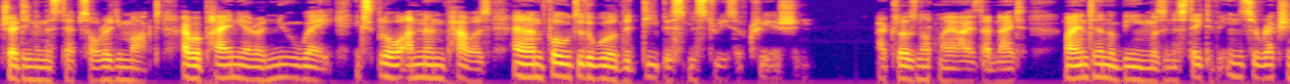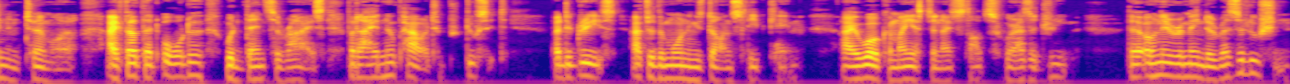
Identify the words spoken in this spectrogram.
Treading in the steps already marked, I will pioneer a new way, explore unknown powers, and unfold to the world the deepest mysteries of creation. I closed not my eyes that night. My internal being was in a state of insurrection and turmoil. I felt that order would thence arise, but I had no power to produce it. By degrees, after the morning's dawn, sleep came. I awoke, and my yesternight's thoughts were as a dream. There only remained a resolution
